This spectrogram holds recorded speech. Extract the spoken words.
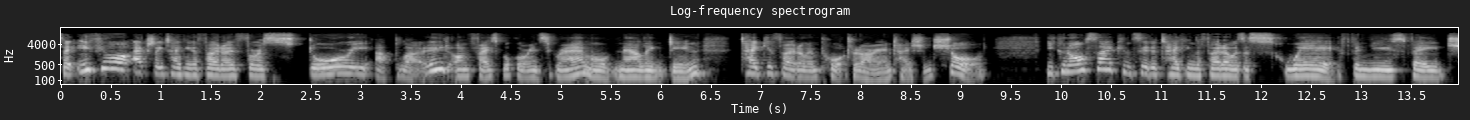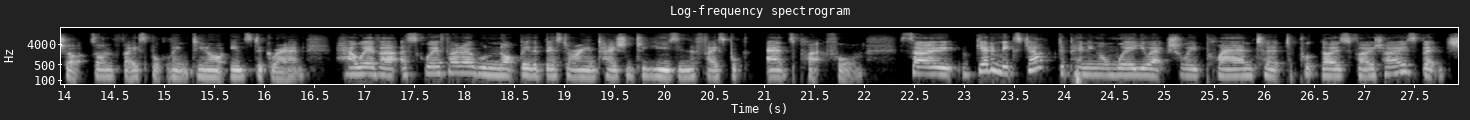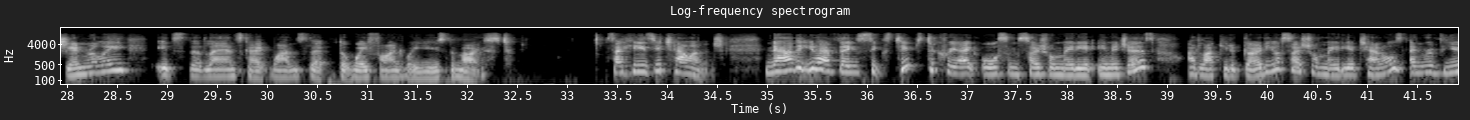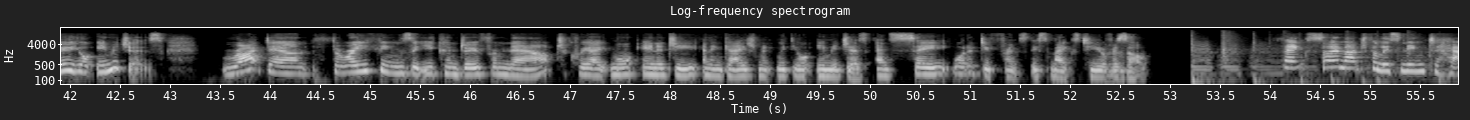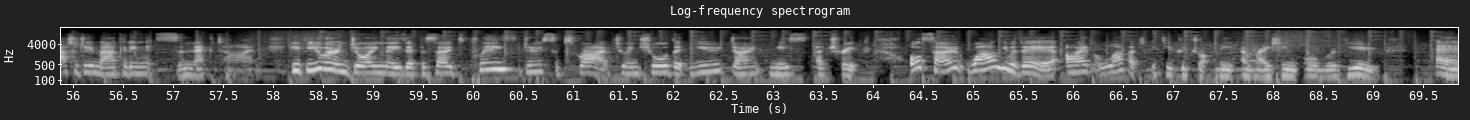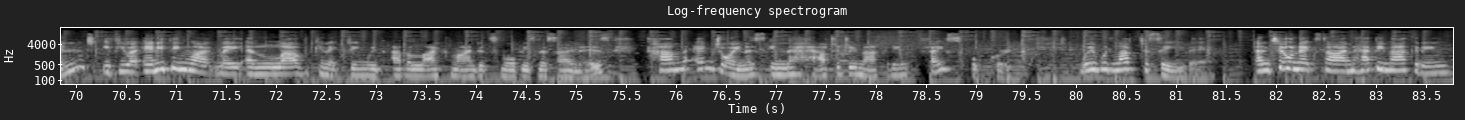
So if you're actually taking a photo for a story upload on Facebook or Instagram or now LinkedIn, take your photo in portrait orientation, sure. You can also consider taking the photo as a square for newsfeed shots on Facebook, LinkedIn, or Instagram. However, a square photo will not be the best orientation to use in the Facebook ads platform. So get a mixture depending on where you actually plan to, to put those photos, but generally it's the landscape ones that, that we find we use the most. So here's your challenge. Now that you have these six tips to create awesome social media images, I'd like you to go to your social media channels and review your images. Write down three things that you can do from now to create more energy and engagement with your images and see what a difference this makes to your result. Thanks so much for listening to How to Do Marketing Snack Time. If you are enjoying these episodes, please do subscribe to ensure that you don't miss a trick. Also, while you are there, I'd love it if you could drop me a rating or review. And if you are anything like me and love connecting with other like minded small business owners, come and join us in the How to Do Marketing Facebook group. We would love to see you there. Until next time, happy marketing.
